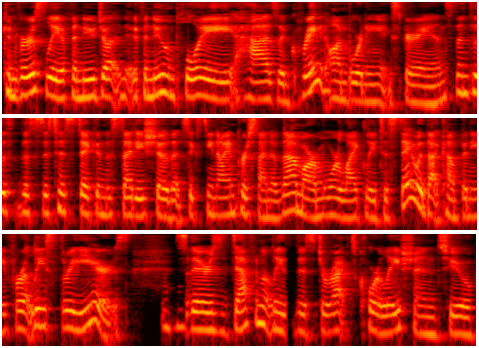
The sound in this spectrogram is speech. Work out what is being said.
conversely, if a new jo- if a new employee has a great onboarding experience, then the, the statistic and the studies show that 69% of them are more likely to stay with that company for at least three years. Mm-hmm. So there's definitely this direct correlation to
